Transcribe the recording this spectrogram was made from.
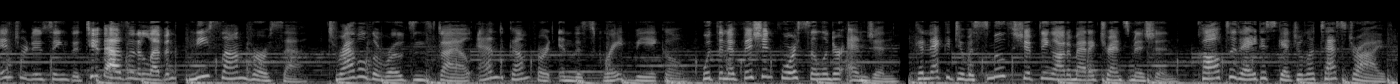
Introducing the 2011 Nissan Versa. Travel the roads in style and comfort in this great vehicle with an efficient four-cylinder engine connected to a smooth shifting automatic transmission. Call today to schedule a test drive.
